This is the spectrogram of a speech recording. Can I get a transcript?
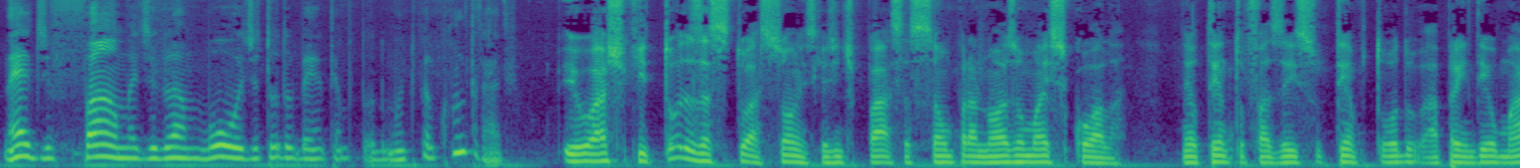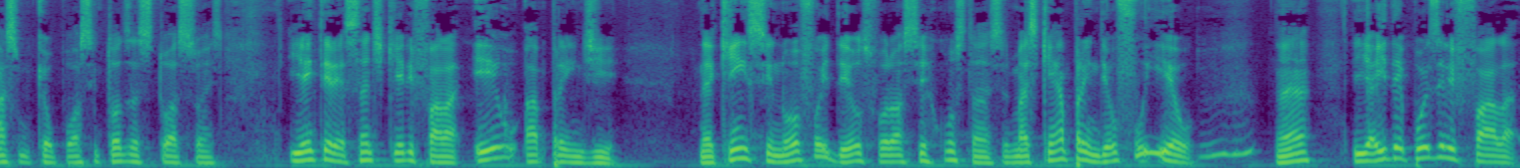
né, de fama, de glamour, de tudo bem o tempo todo, muito pelo contrário. Eu acho que todas as situações que a gente passa são para nós uma escola. Né? Eu tento fazer isso o tempo todo, aprender o máximo que eu posso em todas as situações. E é interessante que ele fala: eu aprendi. Né? Quem ensinou foi Deus, foram as circunstâncias, mas quem aprendeu fui eu. Né? E aí depois ele fala:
